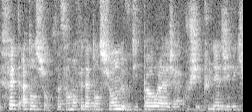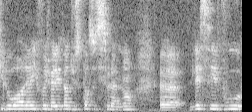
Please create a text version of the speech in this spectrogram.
faites attention, sincèrement faites attention, ne vous dites pas oh là j'ai accouché, punaise j'ai des kilos, oh là il faut que je vais aller faire du sport, ceci, cela, non, laissez-vous,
